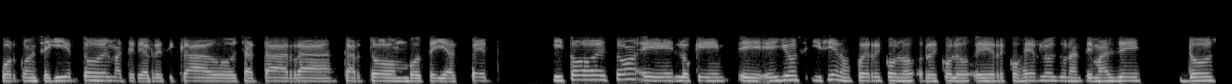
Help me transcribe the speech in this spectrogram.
por conseguir todo el material reciclado, chatarra, cartón, botellas PET. Y todo esto, eh, lo que eh, ellos hicieron fue eh, recogerlos durante más de dos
